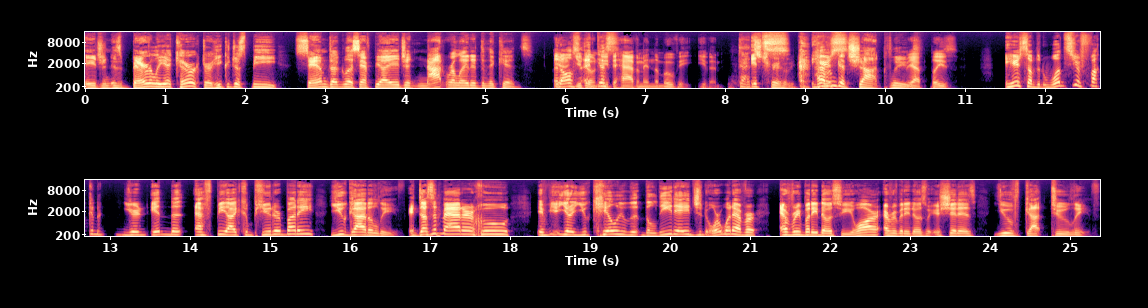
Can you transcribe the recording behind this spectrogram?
agent, is barely a character. He could just be Sam Douglas, FBI agent, not related to the kids. And Yeah, also, you don't guess- need to have him in the movie, even. That's It's- true. Have him get shot, please. Yeah, please. here's something. Once you're fucking you're in the FBI computer, buddy, you gotta leave. It doesn't matter who if you you know you kill the, the lead agent or whatever, everybody knows who you are, everybody knows what your shit is. You've got to leave.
